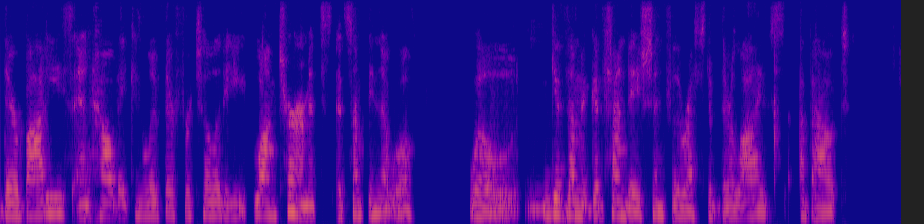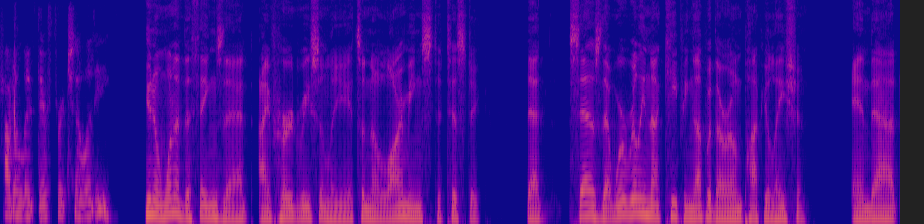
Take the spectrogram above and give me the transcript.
their bodies and how they can live their fertility long term. It's it's something that will will give them a good foundation for the rest of their lives about how to live their fertility. You know, one of the things that I've heard recently, it's an alarming statistic that says that we're really not keeping up with our own population and that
